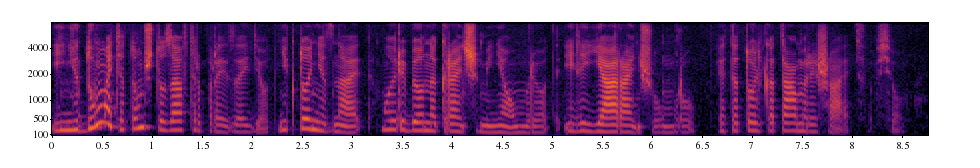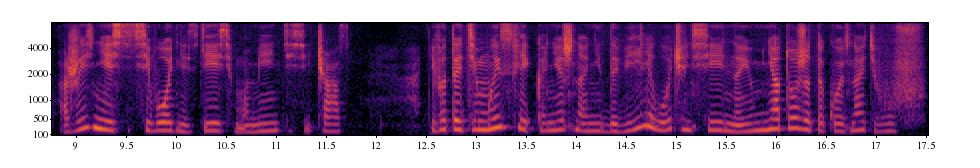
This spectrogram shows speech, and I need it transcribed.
и не думать о том, что завтра произойдет. Никто не знает. Мой ребенок раньше меня умрет, или я раньше умру. Это только там решается все. А жизнь есть сегодня, здесь, в моменте, сейчас. И вот эти мысли, конечно, они давили очень сильно. И у меня тоже такое, знаете, уф,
